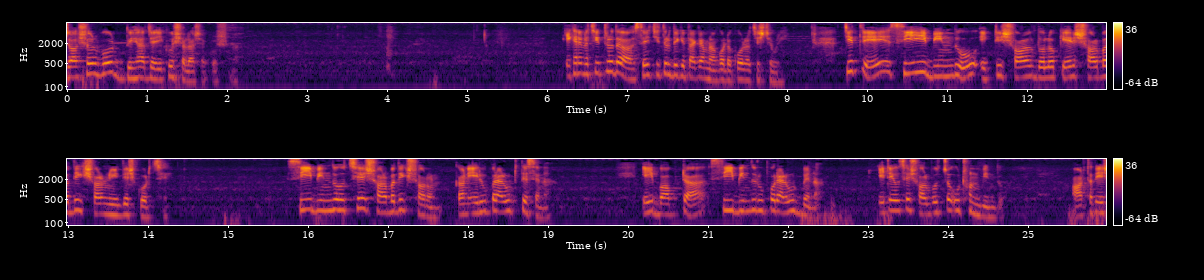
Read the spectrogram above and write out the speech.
যশোর বোর্ড দুই হাজার একুশ সালে আসা প্রশ্ন। এখানে একটা চিত্র দেওয়া আছে, চিত্র দিকে তাকে আমরা অঙ্কটা করার চেষ্টা করি। চিত্রে সি বিন্দু একটি সরল দোলকের সর্বাধিক স্মরণ নির্দেশ করছে। সি বিন্দু হচ্ছে সর্বাধিক স্মরণ কারণ এর উপর আর উঠতেছে না। এই ববটা সি বিন্দুর উপর আর উঠবে না। এটাই হচ্ছে সর্বোচ্চ উঠন বিন্দু। অর্থাৎ এই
